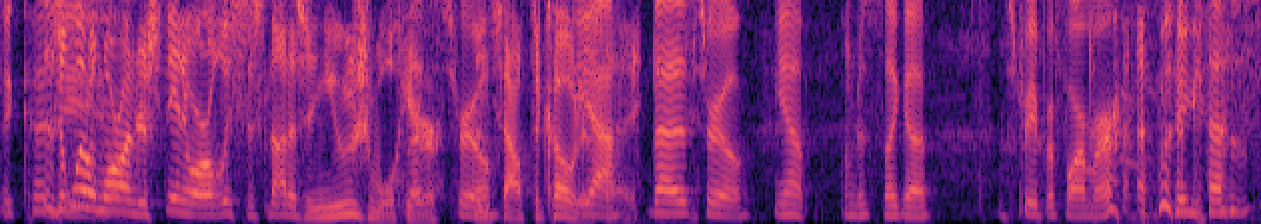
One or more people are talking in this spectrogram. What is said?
is a little more understanding, or at least it's not as unusual here That's true. in South Dakota. yeah, say. that is true. Yep, I'm just like a street performer, I guess.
